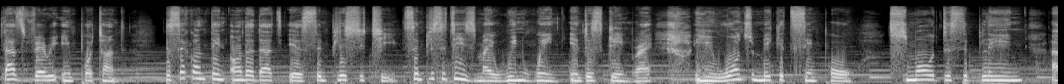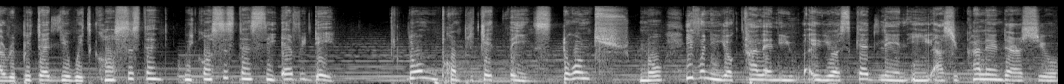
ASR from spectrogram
that's very important The second thing under that is simplicity. Simplicity is my win-win in this game, right? You want to make it simple, small discipline, uh, repeatedly with consistent with consistency every day don't complicate things don't you know even in your calendar you, your scheduling as your calendar as you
